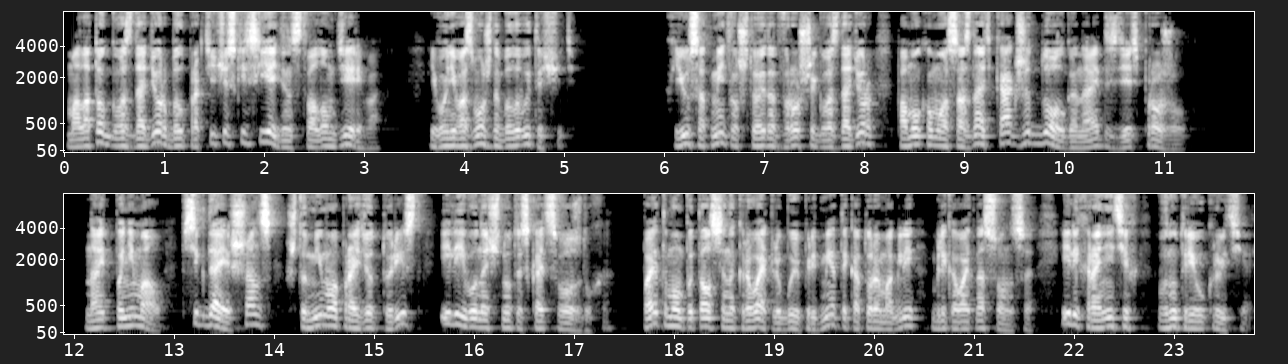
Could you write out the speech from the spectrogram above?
Молоток-гвоздодер был практически съеден стволом дерева. Его невозможно было вытащить. Хьюз отметил, что этот вросший гвоздодер помог ему осознать, как же долго Найт здесь прожил. Найт понимал, всегда есть шанс, что мимо пройдет турист или его начнут искать с воздуха. Поэтому он пытался накрывать любые предметы, которые могли бликовать на солнце, или хранить их внутри укрытия.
